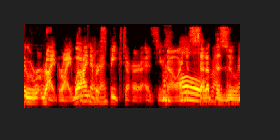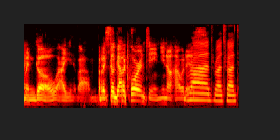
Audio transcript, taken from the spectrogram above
Uh, r- Right, right. Well, I never right, right. speak to her, as you know. I Oh, just set up right, the Zoom right. and go. I, um, but I still got a quarantine. You know how it is. Right, right, right.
